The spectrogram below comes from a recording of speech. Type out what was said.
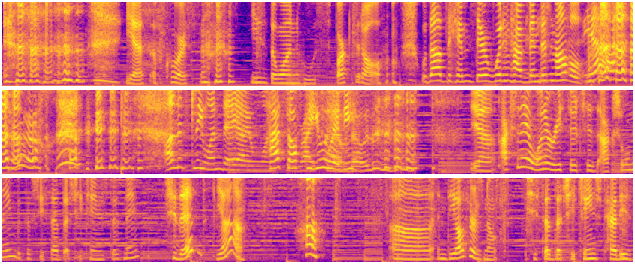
yes, of course. He's the one who sparked it all. Without him, there wouldn't have been this novel. Yeah, true. Honestly, one day I want Hats to off to you, Hadi. Yeah, actually, I want to research his actual name because she said that she changed his name. she did? Yeah. Huh. Uh, in the author's note, she said that she changed Hadi's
